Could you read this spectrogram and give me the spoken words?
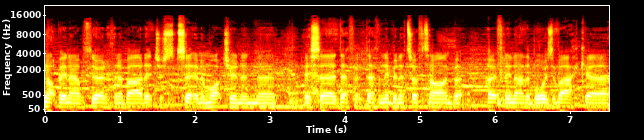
not being able to do anything about it, just sitting and watching, and uh, it's uh, defi- definitely been a tough time. But hopefully now the boys are back, uh,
